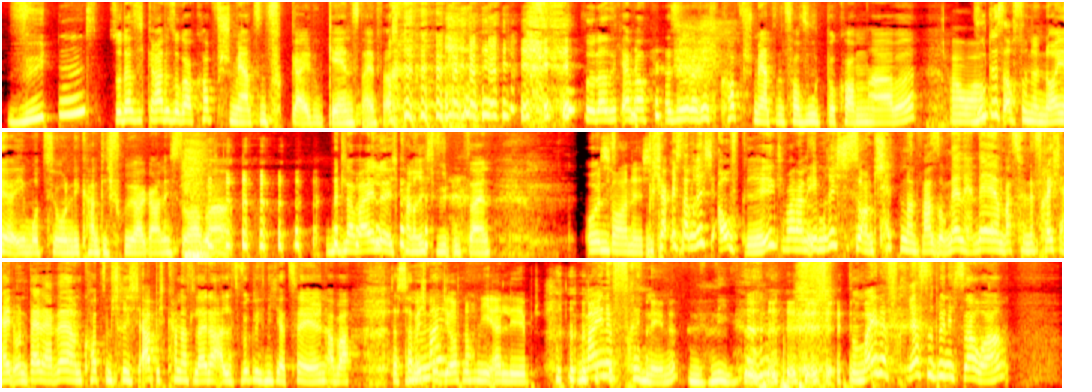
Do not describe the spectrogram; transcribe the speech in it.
wütend, so dass ich gerade sogar Kopfschmerzen, geil, du gähnst einfach, so dass ich einfach, dass ich sogar richtig Kopfschmerzen vor Wut bekommen habe. Aua. Wut ist auch so eine neue Emotion, die kannte ich früher gar nicht so, aber mittlerweile, ich kann richtig wütend sein. Und Zornig. ich habe mich dann richtig aufgeregt. Ich war dann eben richtig so am Chatten und war so, meh, meh, meh, was für eine Frechheit und bäh, bäh, bäh, und kotzt mich richtig ab. Ich kann das leider alles wirklich nicht erzählen, aber das habe ich bei dir auch noch nie erlebt. Meine Fresse, nee, ne? Nie. so meine Fresse bin ich sauer.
